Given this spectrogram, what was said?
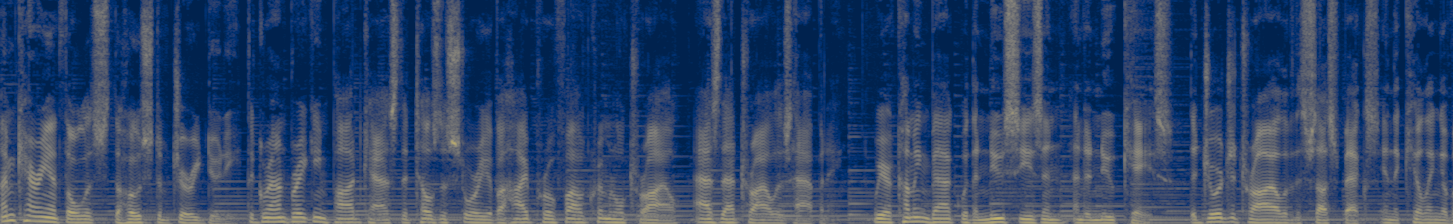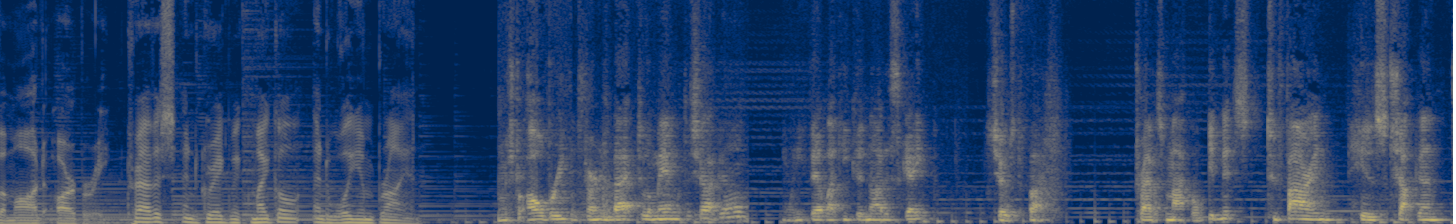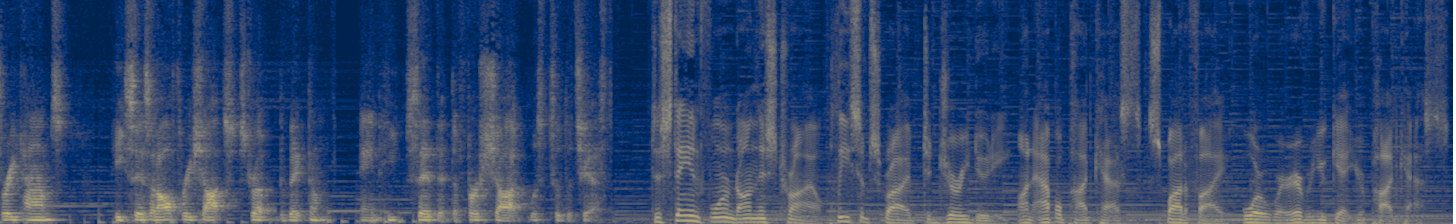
I'm Carrie Antholis, the host of Jury Duty, the groundbreaking podcast that tells the story of a high profile criminal trial as that trial is happening. We are coming back with a new season and a new case the Georgia trial of the suspects in the killing of Ahmaud Arbery. Travis and Greg McMichael and William Bryan. Mr. Arbery was turning back to a man with a shotgun. When he felt like he could not escape, chose to fight. Travis McMichael admits to firing his shotgun three times he says that all three shots struck the victim, and he said that the first shot was to the chest. To stay informed on this trial, please subscribe to Jury Duty on Apple Podcasts, Spotify, or wherever you get your podcasts.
